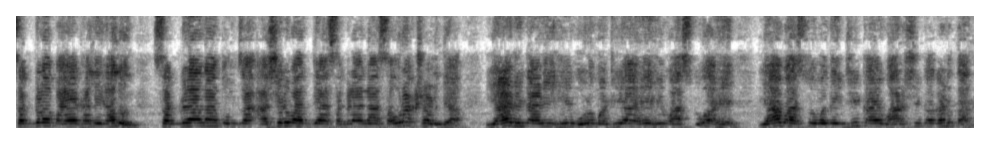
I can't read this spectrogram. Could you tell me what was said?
सगळं पायाखाली घालून सगळ्यांना तुमचा आशीर्वाद द्या सगळ्यांना संरक्षण द्या. या ठिकाणी ही मूळ मठी आहे ही वास्तू आहे. या वास्तूमध्ये जी काय वार्षिक घडतात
